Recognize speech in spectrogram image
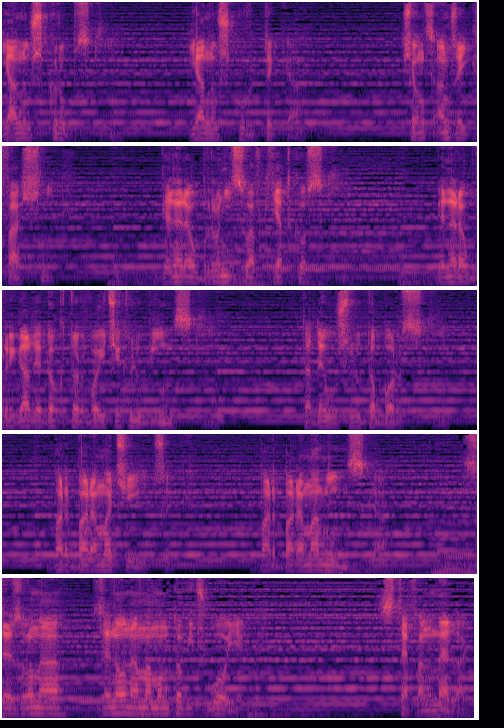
Janusz Krupski, Janusz Kurtyka, ksiądz Andrzej Kwaśnik, generał Bronisław Kwiatkowski, generał brygady dr Wojciech Lubiński, Tadeusz Lutoborski, Barbara Maciejczyk, Barbara Mamińska, Zezona, Zenona Mamontowicz-Łojek, Stefan Melak,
